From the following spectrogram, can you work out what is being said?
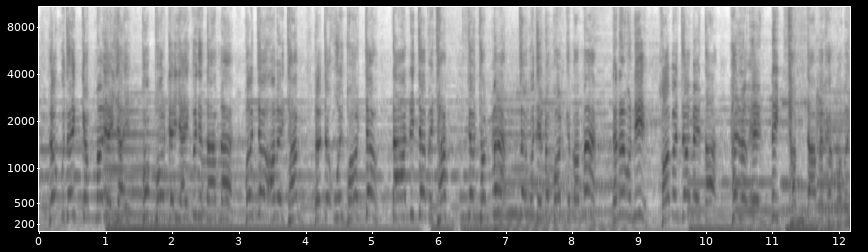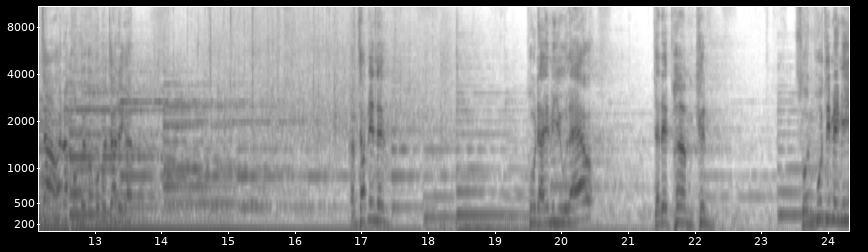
ๆ เราก็จะให้กลับมาใหญ่ๆ เพราะพรใหญ่ๆก็จะตามมาเพราะเจ้าเอาไปทำเราจะอวยพรเจ้าตามที่เจ้าไปทำเจ้าทำมาก เจ้าก็จะเห็นพระพรกลับมามาก ดังนั้นวันนี้ขอพระเจ้าเมตตาให้เราเองได้ทำตามพระคำของพระเจ้า ให้เราผมมือของพระเจ้าด้วยกันคำชับนิดหนึ่ง ผู้ใดมีอยู่แล้ว จะได้เพิ่มขึ้น ส่วนผู้ที่ไม่มี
